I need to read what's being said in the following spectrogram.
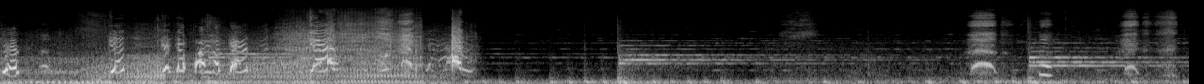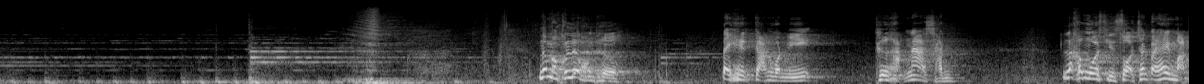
เกตเกตเกตจะไปนะเกตเกต มันก็เรื่องของเธอ แต่เหตุการณ์วันนี้ เธอหักหน้าฉัน และขโมยสินสอดฉันไปให้มัน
